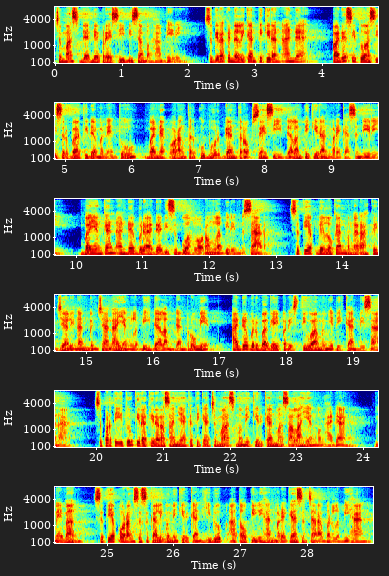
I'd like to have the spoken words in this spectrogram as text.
cemas dan depresi bisa menghampiri. Segera kendalikan pikiran Anda. Pada situasi serba tidak menentu, banyak orang terkubur dan terobsesi dalam pikiran mereka sendiri. Bayangkan Anda berada di sebuah lorong labirin besar. Setiap belokan mengarah ke jalinan bencana yang lebih dalam dan rumit. Ada berbagai peristiwa menyedihkan di sana. Seperti itu kira-kira rasanya ketika cemas memikirkan masalah yang menghadang. Memang, setiap orang sesekali memikirkan hidup atau pilihan mereka secara berlebihan.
